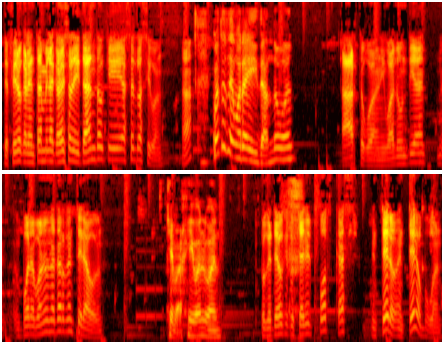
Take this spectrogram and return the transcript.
Prefiero calentarme la cabeza editando que hacerlo así, weón. ¿Ah? ¿Cuánto te demoras editando, weón? Harto, weón. Igual un día, por poner una tarde entera, weón. Qué baja, igual, weón. Porque tengo que escuchar el podcast entero, entero, pues, weón.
